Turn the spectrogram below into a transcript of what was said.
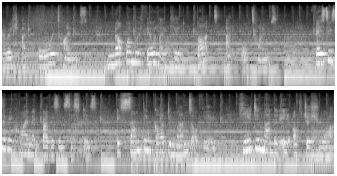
courage at all times not when we feel like it, but at times. This is a requirement, brothers and sisters. It's something God demands of you. He demanded it of Joshua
